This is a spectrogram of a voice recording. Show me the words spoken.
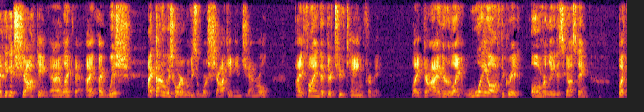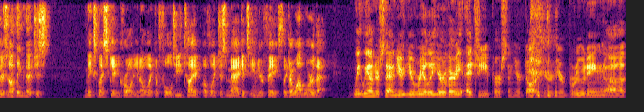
I think it's shocking, and I like that. I, I wish, I kind of wish horror movies were more shocking in general. I find that they're too tame for me. Like they're either like way off the grid, overly disgusting, but there's nothing that just makes my skin crawl. You know, like a Fulci type of like just maggots in your face. Like I want more of that. We, we understand you you really you're a very edgy person. You're dark. You're you're brooding. Uh,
